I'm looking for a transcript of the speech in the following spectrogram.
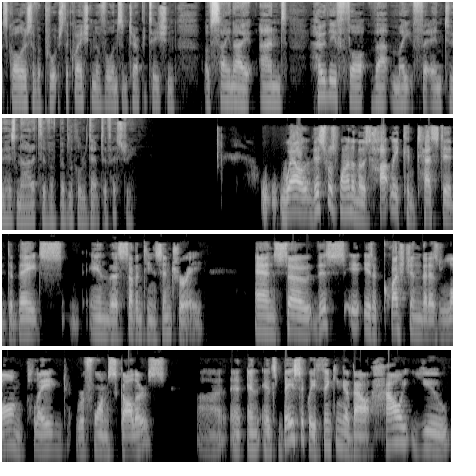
scholars have approached the question of Owen's interpretation of Sinai and how they've thought that might fit into his narrative of biblical redemptive history. Well, this was one of the most hotly contested debates in the 17th century. And so this is a question that has long plagued reform scholars. Uh, and, and, it's basically thinking about how you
